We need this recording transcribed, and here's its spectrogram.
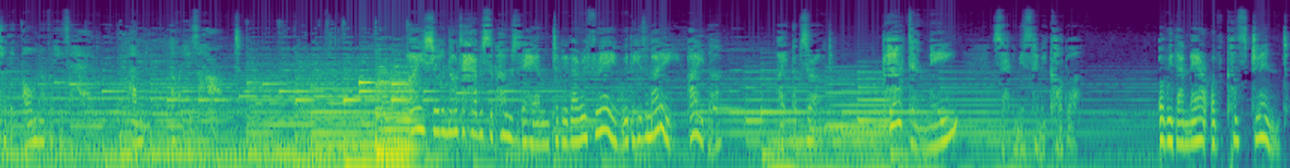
to the honour of his head and of his heart. I should not have supposed him to be very free with his money either, I observed. Pardon me, said Mr. Micawber, with an air of constraint.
